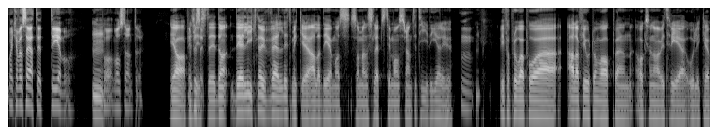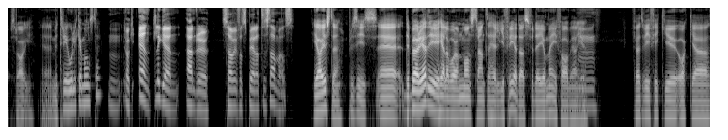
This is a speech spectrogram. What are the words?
man kan väl säga att det är ett demo Mm. på Monster Hunter. Ja, precis. Det, de, det liknar ju väldigt mycket alla demos som har släppts till Monster Hunter tidigare ju. Mm. Vi får prova på eh, alla 14 vapen och sen har vi tre olika uppdrag eh, med tre olika monster. Mm. Och äntligen, Andrew, så har vi fått spela tillsammans. Ja, just det. Precis. Eh, det började ju hela våran Monster Hunter-helg i fredags för dig och mig Fabian ju. Mm. För att vi fick ju åka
